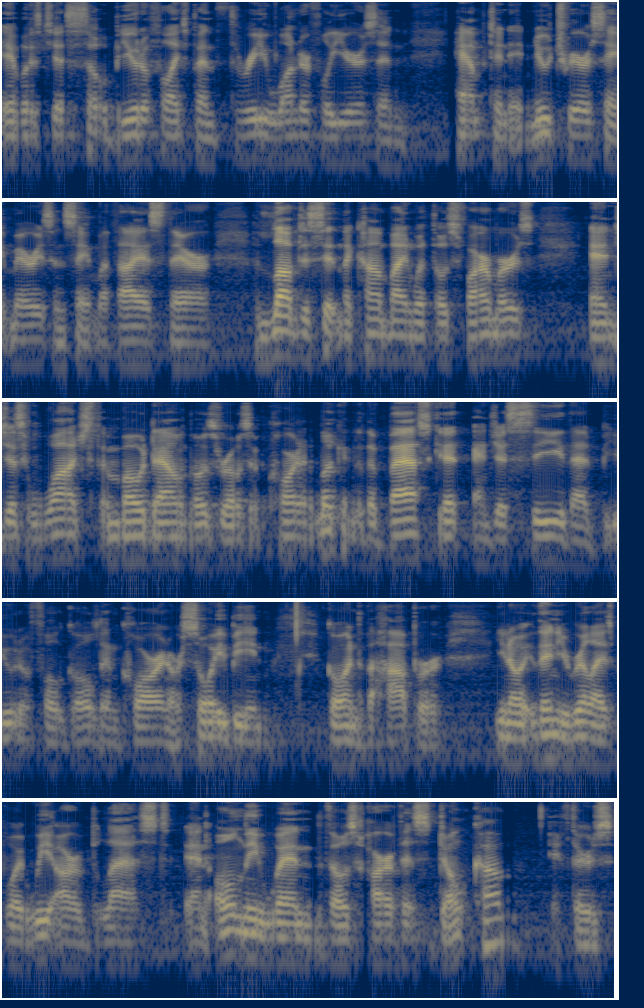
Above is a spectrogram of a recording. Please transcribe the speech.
It was just so beautiful. I spent three wonderful years in Hampton, in New Trier, St. Mary's, and St. Matthias there. I'd love to sit in the combine with those farmers and just watch them mow down those rows of corn and look into the basket and just see that beautiful golden corn or soybean go into the hopper. You know, then you realize, boy, we are blessed. And only when those harvests don't come, if there's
